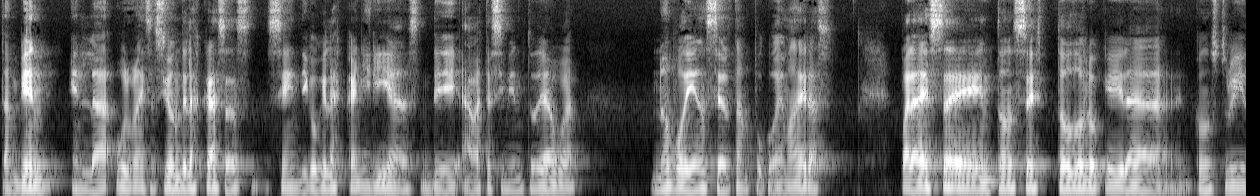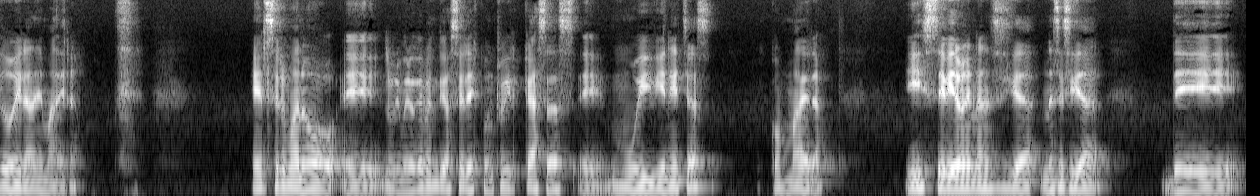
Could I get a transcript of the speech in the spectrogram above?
También en la urbanización de las casas se indicó que las cañerías de abastecimiento de agua no podían ser tampoco de maderas. Para ese entonces todo lo que era construido era de madera. El ser humano eh, lo primero que aprendió a hacer es construir casas eh, muy bien hechas con madera. Y se vieron en la necesidad, necesidad de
